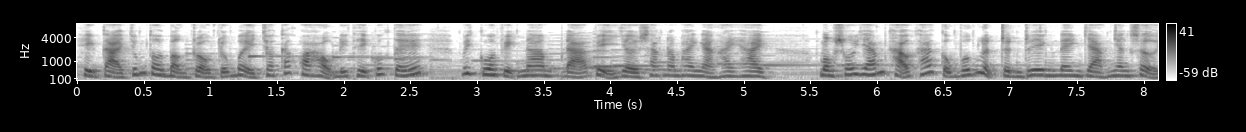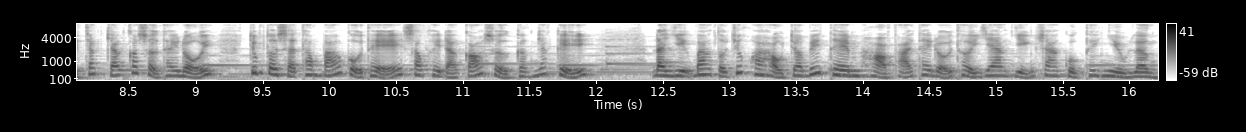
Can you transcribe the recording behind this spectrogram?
Hiện tại chúng tôi bận rộn chuẩn bị cho các hoa hậu đi thi quốc tế. Miss World Việt Nam đã bị dời sang năm 2022. Một số giám khảo khác cũng vướng lịch trình riêng nên dàn nhân sự chắc chắn có sự thay đổi. Chúng tôi sẽ thông báo cụ thể sau khi đã có sự cân nhắc kỹ. Đại diện ban tổ chức Hoa hậu cho biết thêm họ phải thay đổi thời gian diễn ra cuộc thi nhiều lần.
